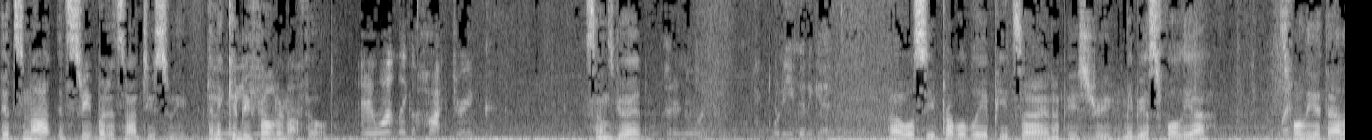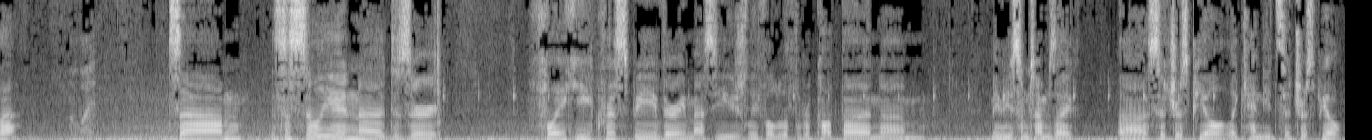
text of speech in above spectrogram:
It's not, it's sweet, but it's not too sweet. And it could be filled or not filled. And I want like a hot drink. Sounds good. I don't know what. What are you gonna get? Uh, we'll see. Probably a pizza and a pastry. Maybe a sfoglia. Sfogliatella. A what? It's um, a Sicilian uh, dessert. Flaky, crispy, very messy. Usually filled with ricotta and um, maybe sometimes like uh, citrus peel, like candied citrus peel.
